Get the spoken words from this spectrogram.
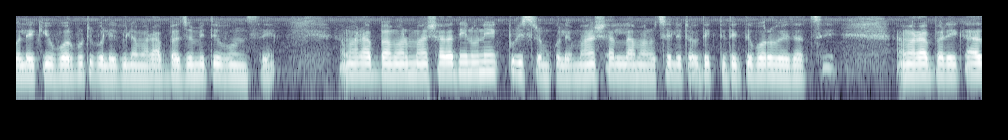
বলে, কেউ বরবটি বলে, এগুলো আমার আব্বা জমিতে বুনছে। আমার আব্বা আমার মা সারাদিন অনেক পরিশ্রম করে। মাশাল্লাহ আমার ছেলেটাও দেখতে দেখতে বড় হয়ে যাচ্ছে। আমার আব্বার এই কাজ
